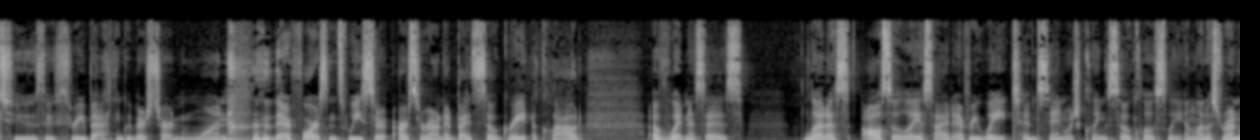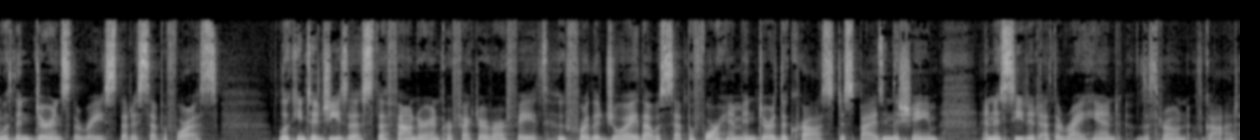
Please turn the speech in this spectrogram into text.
2 through 3, but I think we better start in 1. Therefore, since we sur- are surrounded by so great a cloud of witnesses, let us also lay aside every weight and sin which clings so closely, and let us run with endurance the race that is set before us. Looking to Jesus, the founder and perfecter of our faith, who for the joy that was set before him endured the cross, despising the shame, and is seated at the right hand of the throne of God.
